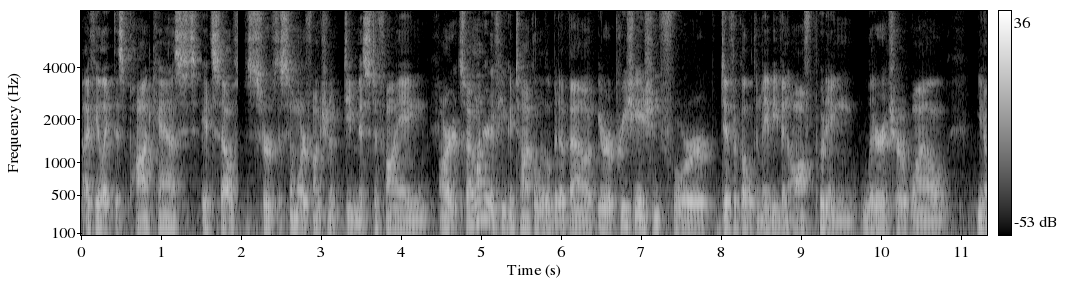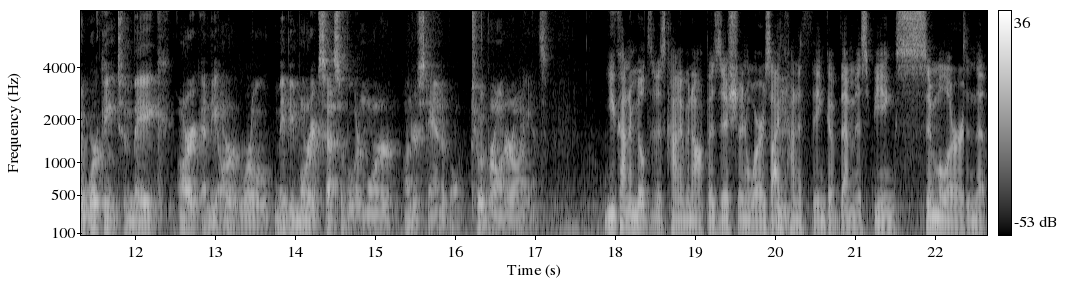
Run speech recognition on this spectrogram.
I feel like this podcast itself serves a similar function of demystifying art. So I wondered if you could talk a little bit about your appreciation for difficult and maybe even off-putting literature while you know working to make art and the art world maybe more accessible or more understandable to a broader audience. you kind of built it as kind of an opposition, whereas I hmm. kind of think of them as being similar in that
